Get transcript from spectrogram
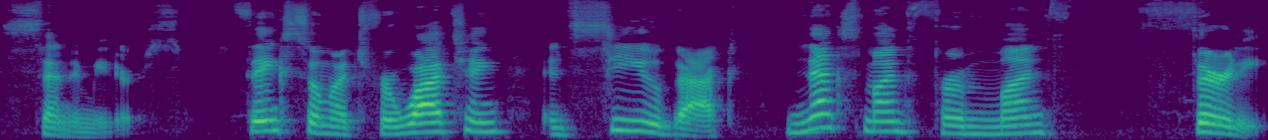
centimeters. Thanks so much for watching and see you back next month for month 30.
